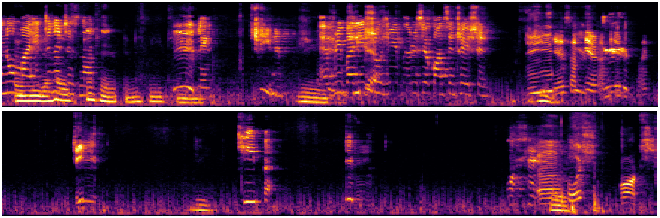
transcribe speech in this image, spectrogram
I know my internet is not can hear Everybody show here, where is your concentration? Jeep. Yes, I'm here. I'm here. Fine. Jeep. Gee. Jeep. Jeep. Uh, Porsche. Porsche.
